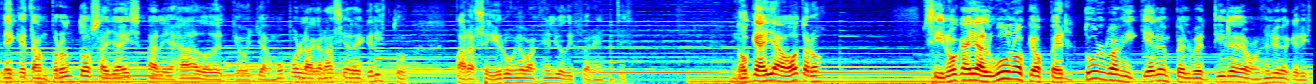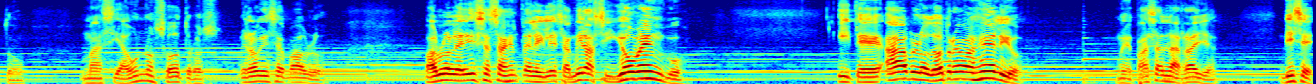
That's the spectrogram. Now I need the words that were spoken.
de que tan pronto os hayáis alejado del que os llamó por la gracia de Cristo para seguir un evangelio diferente. No que haya otro, sino que hay algunos que os perturban y quieren pervertir el Evangelio de Cristo. Mas si aún nosotros, mira lo que dice Pablo. Pablo le dice a esa gente de la iglesia, mira, si yo vengo y te hablo de otro Evangelio, me pasa en la raya. Dice,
